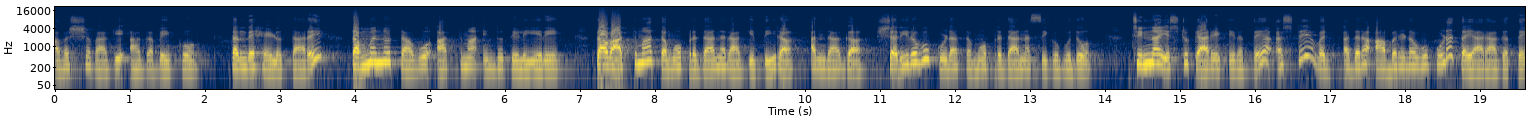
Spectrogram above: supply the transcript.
ಅವಶ್ಯವಾಗಿ ಆಗಬೇಕು. ತಂದೆ ಹೇಳುತ್ತಾರೆ, ತಮ್ಮನ್ನು ತಾವು ಆತ್ಮ ಎಂದು ತಿಳಿಯಿರಿ. ತಾವು ಆತ್ಮ ತಮೋ ಪ್ರಧಾನರಾಗಿದ್ದೀರಾ? ಅಂದಾಗ ಶರೀರವೂ ಕೂಡ ತಮೋ ಪ್ರಧಾನ ಸಿಗುವುದು. ಚಿನ್ನ ಎಷ್ಟು ಕ್ಯಾರೆಟ್ ಇರುತ್ತೆ ಅಷ್ಟೇ ಅದರ ಆಭರಣವೂ ಕೂಡ ತಯಾರಾಗತ್ತೆ.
